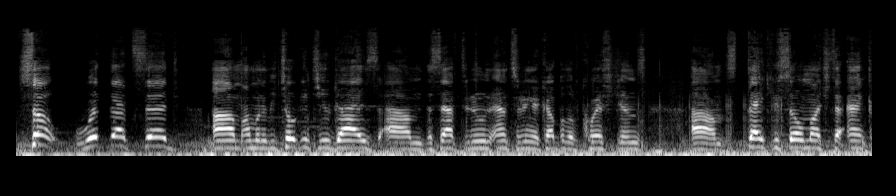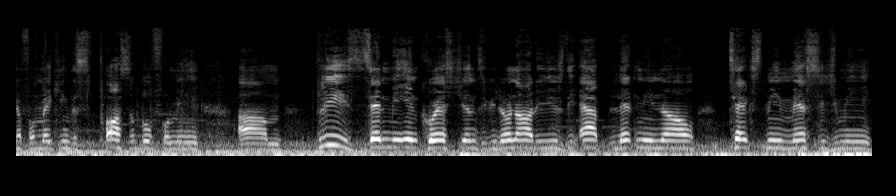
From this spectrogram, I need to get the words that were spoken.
So, with that said, um, I'm going to be talking to you guys um, this afternoon, answering a couple of questions. Um, thank you so much to Anchor for making this possible for me. Um, please send me in questions. If you don't know how to use the app, let me know. Text me, message me.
